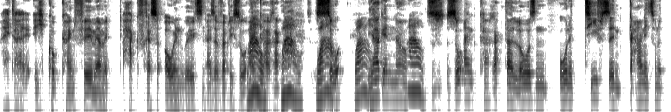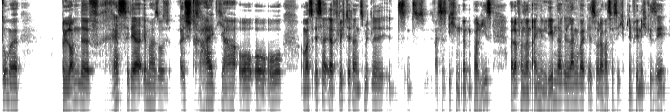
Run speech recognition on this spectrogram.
Alter, ich guck keinen Film mehr mit Hackfresse Owen Wilson. Also wirklich so wow, ein Charakter. Wow, wow. So Wow. Ja, genau. Wow. So, einen charakterlosen, ohne Tiefsinn, gar nicht so eine dumme, blonde Fresse, der immer so strahlt, ja, oh, oh, oh. Und was ist er? Er flüchtet dann ins Mittel, ins, ins, was weiß ich, in, in Paris, weil er von seinem eigenen Leben da gelangweilt ist oder was weiß ich, ich habe den Film nicht gesehen.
